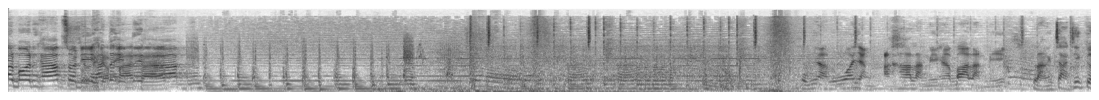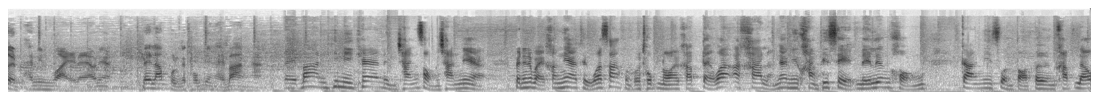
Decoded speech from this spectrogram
จารย์บอลครับ สวัสดีครับสวัเอ็สมดีด้วยคครัรับบผมอยากรู้ว่าอย่างอาคารหลังนี้ฮะบ้านหลังนี้ หลังจากที่เกิดแผ่นดินไหวแล้วเนี่ยได้รับผลกระทบยังไงบ้างฮะ ในบ้านที่มีแค่ 1 ชั้น 2 ชั้นเนี่ยเป็นดินไหวครั้งเนี้ยถือว่าสร้างผลกระทบน้อยครับ แต่ว่าอาคารหลังเนี้ยมีความพิเศษในเรื่องของการมีส่วนต่อเติมครับ แล้ว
